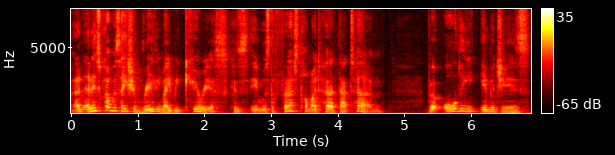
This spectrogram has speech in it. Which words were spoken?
And, and this conversation really made me curious because it was the first time I'd heard that term. But all the images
